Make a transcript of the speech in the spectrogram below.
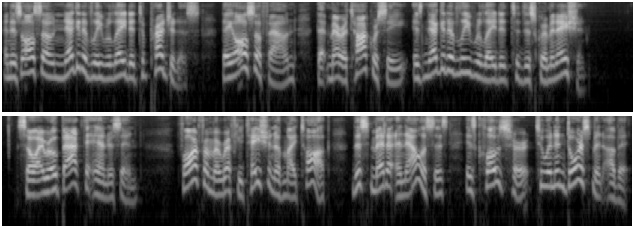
and is also negatively related to prejudice. They also found that meritocracy is negatively related to discrimination. So I wrote back to Anderson. Far from a refutation of my talk, this meta analysis is closer to an endorsement of it.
